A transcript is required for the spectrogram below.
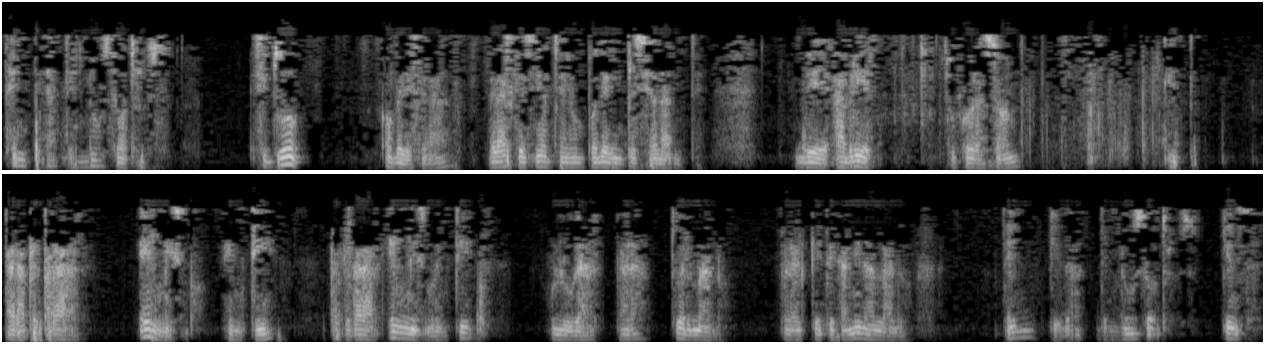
Ten piedad de nosotros. Si tú obedecerás, verás que el Señor tiene un poder impresionante de abrir tu corazón para preparar Él mismo en ti, para preparar Él mismo en ti un lugar para tu hermano, para el que te camina al lado. Ten piedad de nosotros. Piensa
